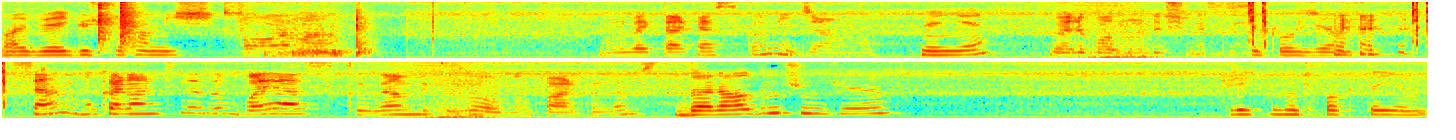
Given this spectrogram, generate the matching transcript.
Vay be güçlü hamiş. Sorma. Bunu beklerken sıkılmayacağım mı? Neyi? Böyle balın düşmesini. Sıkılacağım. Sen bu karantinada bayağı sıkılgan bir kız oldun farkında mısın? Daraldım çünkü. Sürekli mutfaktayım.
